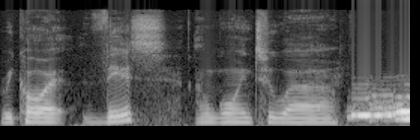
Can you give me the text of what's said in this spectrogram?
record this I'm going to uh, and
